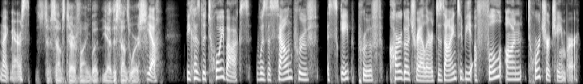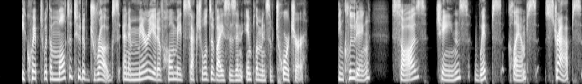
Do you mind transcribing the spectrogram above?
nightmares. This t- sounds terrifying, but yeah, this sounds worse. Yeah. Because the toy box was a soundproof, escape proof cargo trailer designed to be a full on torture chamber, equipped with a multitude of drugs and a myriad of homemade sexual devices and implements of torture, including saws, chains, whips, clamps, straps,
